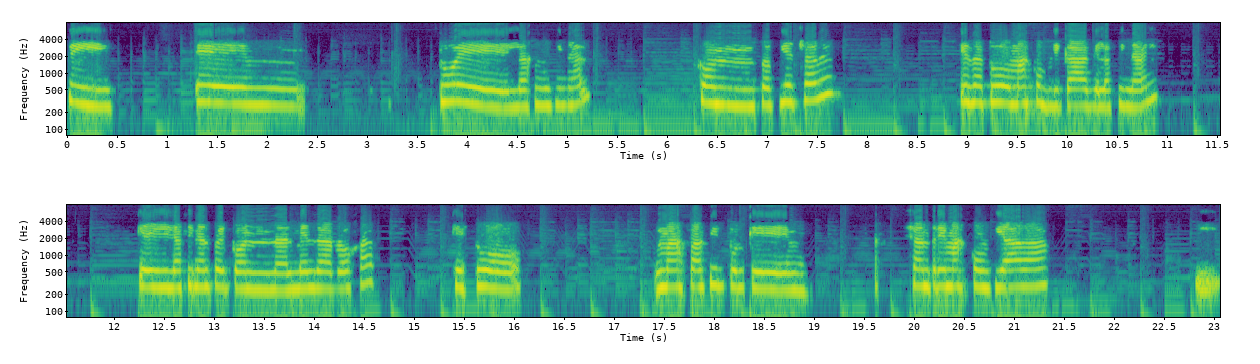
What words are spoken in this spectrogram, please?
Sí. Eh, tuve la semifinal con Sofía Chávez. Esa estuvo más complicada que la final. Que la final fue con Almendra Rojas, que estuvo más fácil porque ya entré más confiada y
